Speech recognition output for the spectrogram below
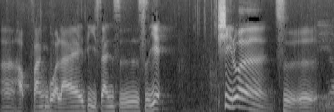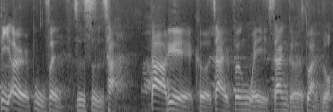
嗯，好，翻过来第三十四页，细论此第二部分之四忏，大略可再分为三个段落，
